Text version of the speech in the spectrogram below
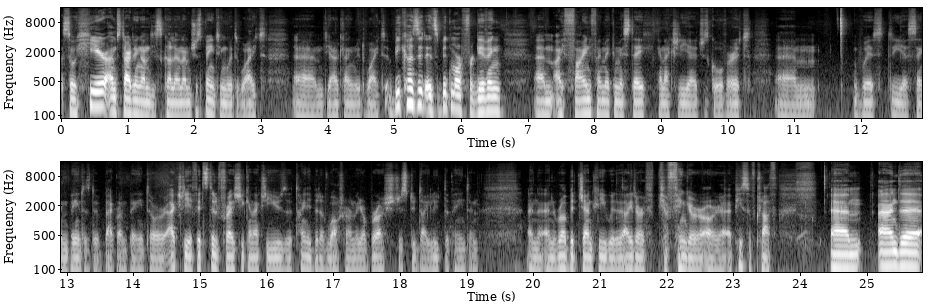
so here I'm starting on the skull and I'm just painting with white, um, the outline with white because it, it's a bit more forgiving. Um, I find if I make a mistake, I can actually just go over it. Um, with the uh, same paint as the background paint or actually if it's still fresh you can actually use a tiny bit of water on your brush just to dilute the paint and and, and rub it gently with either your finger or a piece of cloth. Um, and uh,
